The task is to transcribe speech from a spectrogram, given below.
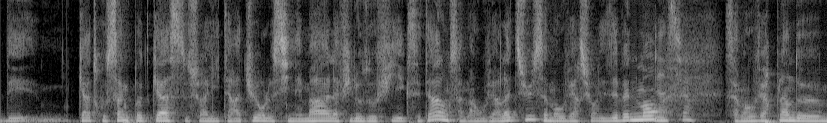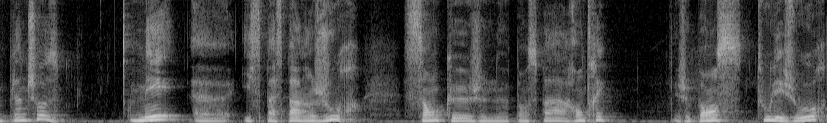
des quatre ou cinq podcasts sur la littérature, le cinéma, la philosophie, etc. Donc ça m'a ouvert là-dessus, ça m'a ouvert sur les événements. Bien sûr ça m'a ouvert plein de, plein de choses. Mais euh, il ne se passe pas un jour sans que je ne pense pas à rentrer. Je pense tous les jours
